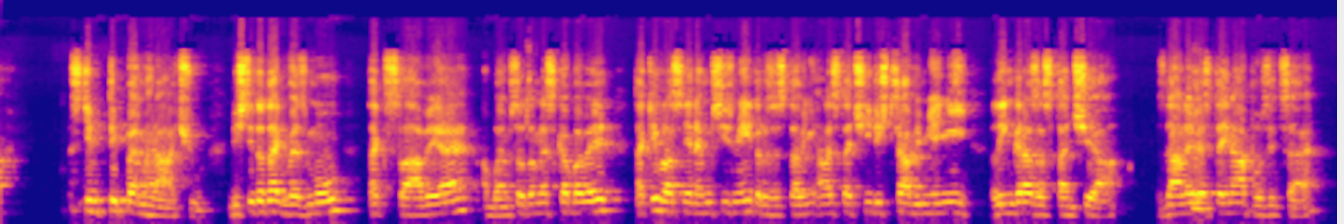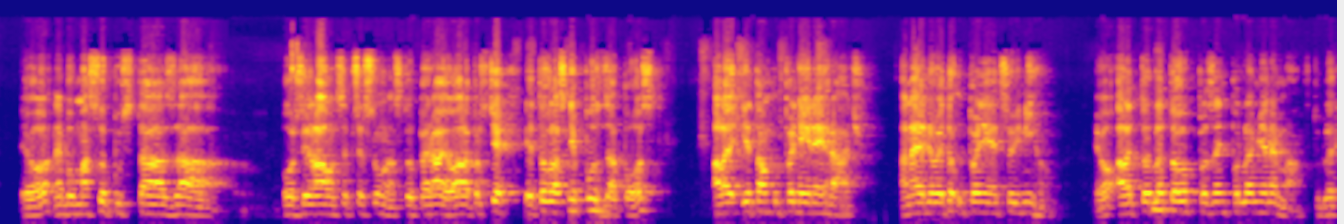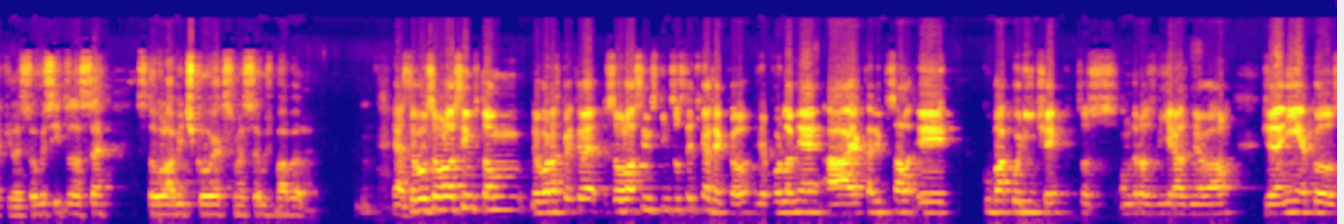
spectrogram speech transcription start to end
s tím typem hráčů. Když si to tak vezmu, tak Slávě, a budeme se o tom dneska bavit, taky vlastně nemusí změnit rozestavení, ale stačí, když třeba vymění Lingra za Stančia, zdánlivě hmm. stejná pozice, jo, nebo Masopusta za Bořila, on se přesunul na stopera, jo, ale prostě je to vlastně post za post, ale je tam úplně jiný hráč. A najednou je to úplně něco jiného. Jo, ale tohle to Plzeň podle mě nemá v tuhle chvíli. Souvisí to zase s tou lavičkou, jak jsme se už bavili. Já s tebou souhlasím v tom, nebo respektive souhlasím s tím, co jsi teďka řekl, že podle mě, a jak tady psal i Kuba Koníček, co Ondro zvýrazňoval, že není jako,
